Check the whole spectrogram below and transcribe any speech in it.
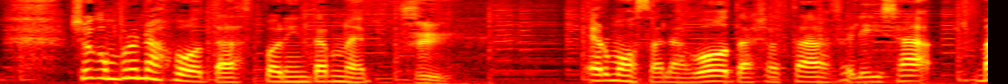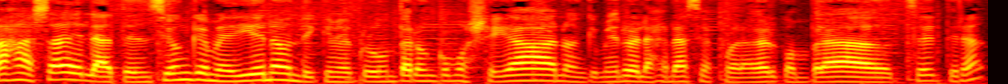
yo compré unas botas por internet Sí. Hermosas las botas, yo estaba feliz. Ya, más allá de la atención que me dieron, de que me preguntaron cómo llegaron, que me dieron las gracias por haber comprado, etcétera.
